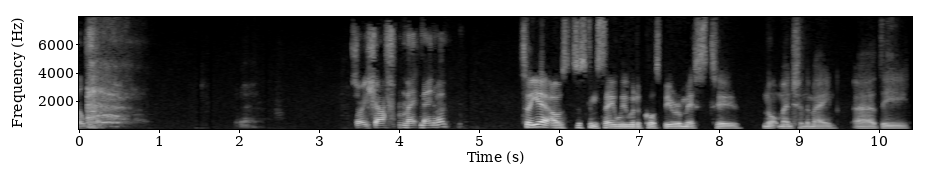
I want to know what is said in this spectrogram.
Hilton. Yeah. Sorry, Shaft, main, main event. So yeah, I was just going to say we would of course be remiss to not mention the main, uh, the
